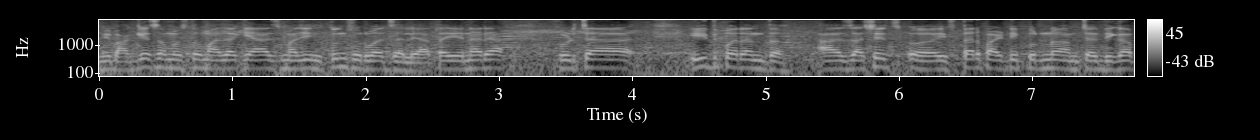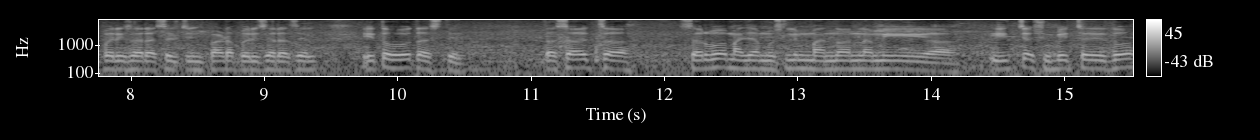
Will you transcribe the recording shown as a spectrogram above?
मी भाग्य समजतो माझा की आज माझी इथून सुरुवात झाली. आता येणाऱ्या पुढच्या ईदपर्यंत आज असेच इफ्तार पार्टी पूर्ण आमच्या दिघा परिसर असेल चिंचपाडा परिसर असेल इथं होत असतील. तसंच सर्व माझ्या मुस्लिम बांधवांना मी ईदच्या शुभेच्छा देतो.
